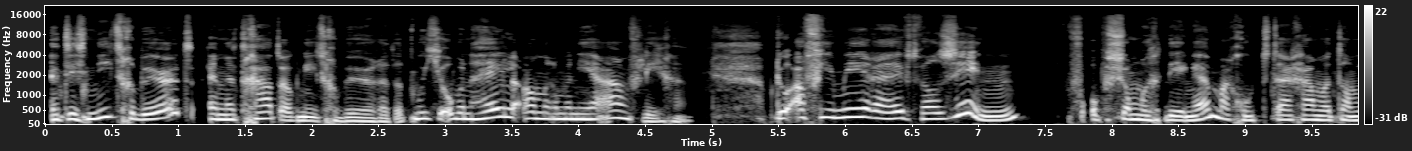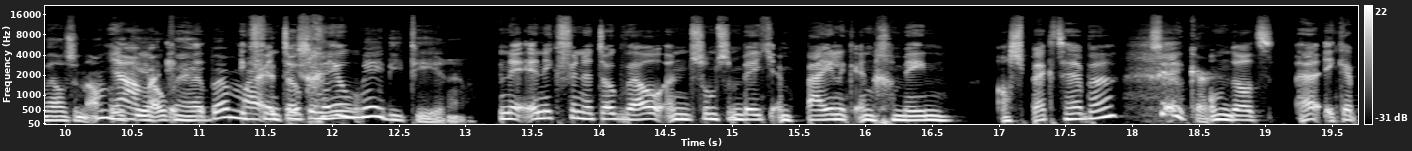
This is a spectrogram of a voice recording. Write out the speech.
Het is niet gebeurd en het gaat ook niet gebeuren. Dat moet je op een hele andere manier aanvliegen. Ik bedoel, affirmeren heeft wel zin op sommige dingen. Maar goed, daar gaan we het dan wel eens een andere Ja, keer over ik- hebben. ik Maar vind het is ook een geen heel- mediteren. Nee, en ik vind het ook wel een, soms een beetje een pijnlijk en gemeen aspect hebben. Zeker. Omdat hè, ik, heb,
